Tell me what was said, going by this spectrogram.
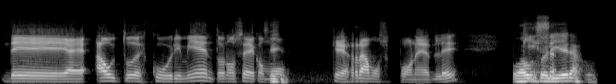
de eh, autodescubrimiento, no sé cómo querramos ponerle. O autoliderazgo.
